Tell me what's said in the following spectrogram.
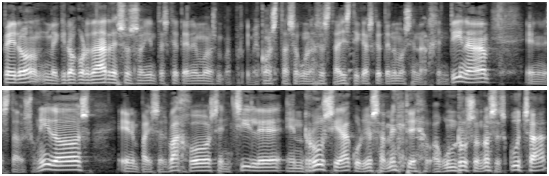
pero me quiero acordar de esos oyentes que tenemos, porque me consta según las estadísticas que tenemos en Argentina, en Estados Unidos, en Países Bajos, en Chile, en Rusia, curiosamente, algún ruso nos escucha,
